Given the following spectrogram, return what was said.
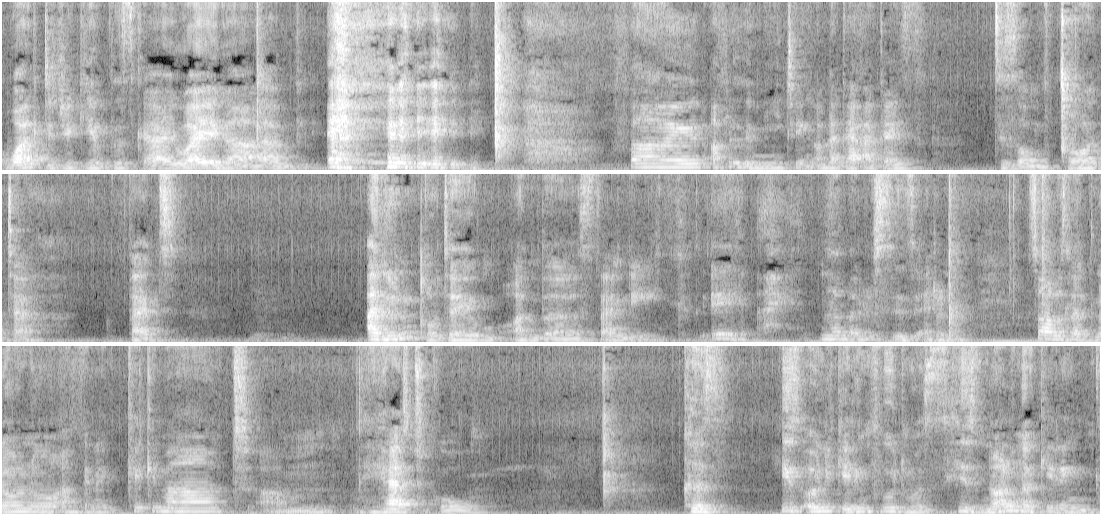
what did you give this guy? Why you happy? Fine. After the meeting, I'm like, ah, guys, this is on daughter. But I didn't go to him on the Sunday. Hey, loses. I don't know. So I was like, no, no, I'm gonna kick him out. Um, he has to go. Cause he's only getting food. He's no longer getting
